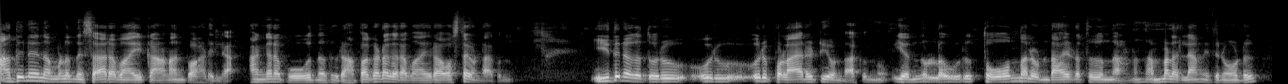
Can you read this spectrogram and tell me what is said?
അതിനെ നമ്മൾ നിസ്സാരമായി കാണാൻ പാടില്ല. അങ്ങനെ പോകുന്നത് ഒരു അപകടകരമായ ഒരു അവസ്ഥ ഉണ്ടാക്കുന്നു ഇതിനകത്തൊരു ഒരു ഒരു പൊളാരിറ്റി ഉണ്ടാക്കുന്നു എന്നുള്ള ഒരു തോന്നലുണ്ടായിടത്ത് നിന്നാണ് നമ്മളെല്ലാം ഇതിനോട്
